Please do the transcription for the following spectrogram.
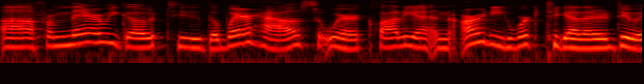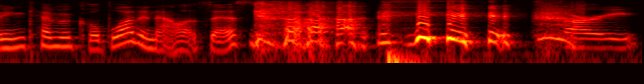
Uh, from there, we go to the warehouse where Claudia and Artie work together doing chemical blood analysis. Sorry.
